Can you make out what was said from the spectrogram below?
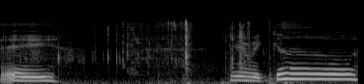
Okay. Here we go.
